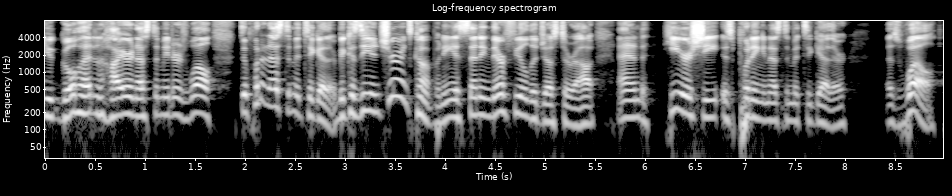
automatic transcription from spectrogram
you go ahead and hire an estimator as well to put an estimate together because the insurance company is sending their field adjuster out and he or she is putting an estimate together as well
